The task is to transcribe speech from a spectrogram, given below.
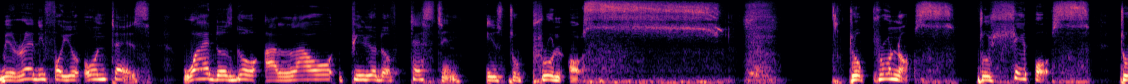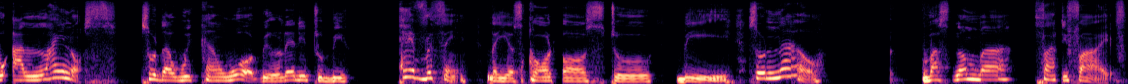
Be ready for your own test. Why does God allow a period of testing? Is to prune us. To prune us, to shape us, to align us so that we can what, be ready to be everything that He has called us to be. So now, verse number 35.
